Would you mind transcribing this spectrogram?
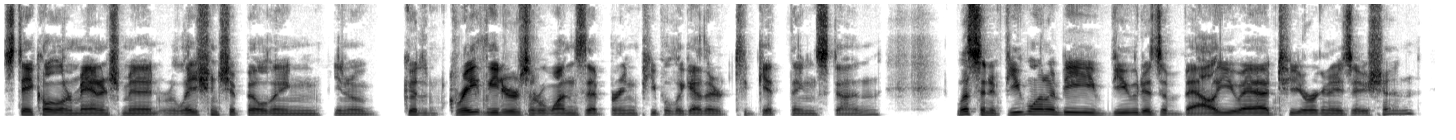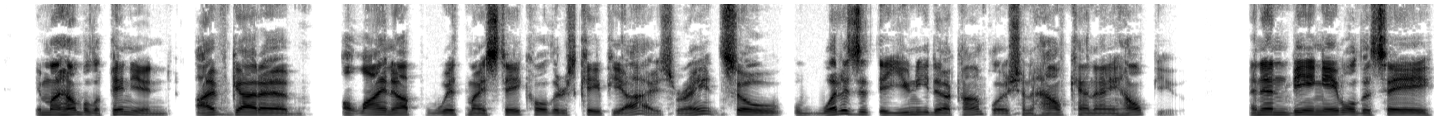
stakeholder management, relationship building, you know, good great leaders are ones that bring people together to get things done. listen, if you want to be viewed as a value add to your organization, in my humble opinion, I've got to align up with my stakeholders' KPIs, right? So, what is it that you need to accomplish and how can I help you? And then being able to say,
